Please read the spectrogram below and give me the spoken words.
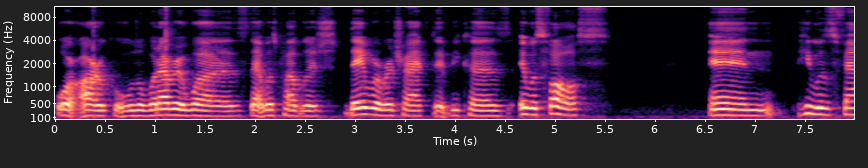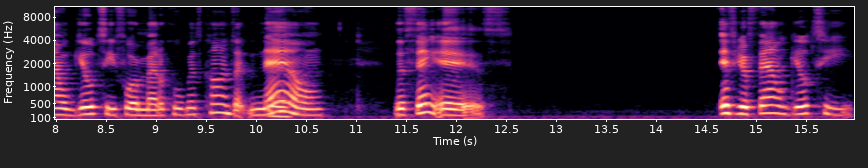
or articles or whatever it was that was published, they were retracted because it was false, and he was found guilty for medical misconduct. Mm. Now, the thing is, if you're found guilty,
